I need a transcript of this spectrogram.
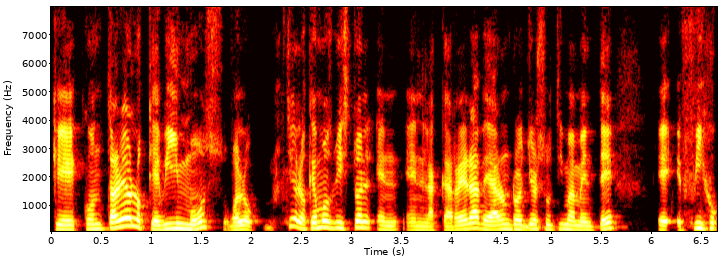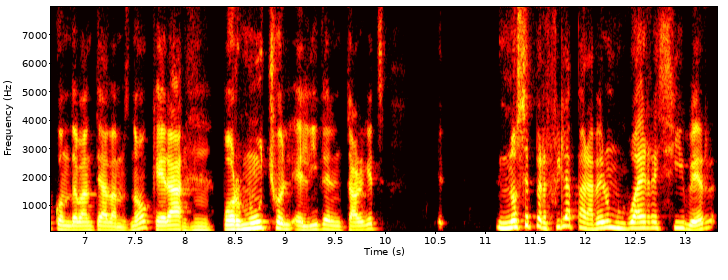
que contrario a lo que vimos, o a lo, sí, a lo que hemos visto en, en- en la carrera de Aaron Rodgers últimamente, eh, fijo con Devante Adams, ¿no? Que era por mucho el, el líder en targets, no se perfila para ver un wide receiver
